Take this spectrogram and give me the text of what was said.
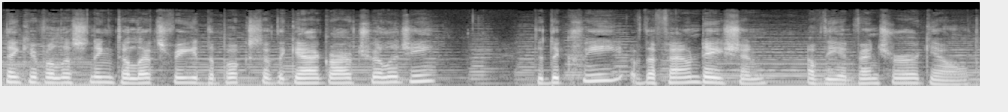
Thank you for listening to Let's Read the Books of the Gagharv Trilogy, The Decree of the Foundation of the Adventurer Guild.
